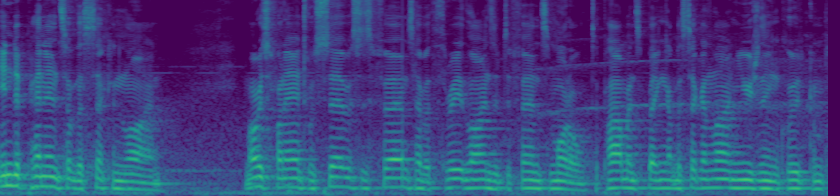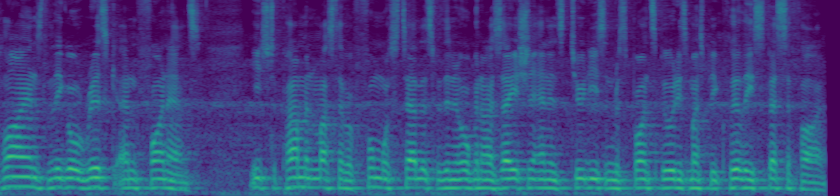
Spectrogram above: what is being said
Independence of the second line. Most financial services firms have a three lines of defense model. Departments backing up the second line usually include compliance, legal, risk, and finance. Each department must have a formal status within an organization and its duties and responsibilities must be clearly specified.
